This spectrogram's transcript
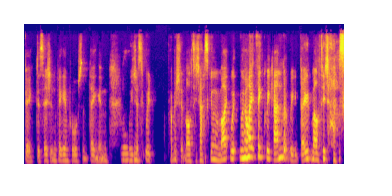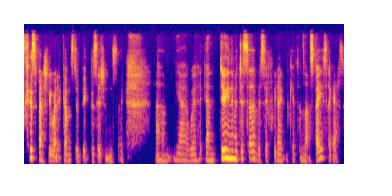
big decision big important thing and mm-hmm. we just we rubbish at multitasking we might we, we, might think we can but we don't multitask especially when it comes to big decisions so um, yeah, we're again doing them a disservice if we don't give them that space, I guess.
